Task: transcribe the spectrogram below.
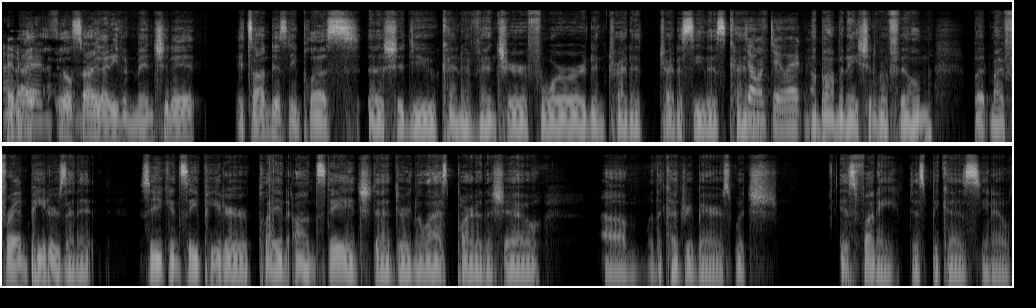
I'm And I. I feel sorry that I even mention it. It's on Disney Plus. Uh, should you kind of venture forward and try to try to see this kind of Don't do it. abomination of a film, but my friend Peter's in it, so you can see Peter playing on stage uh, during the last part of the show um, with the Country Bears, which is funny just because you know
